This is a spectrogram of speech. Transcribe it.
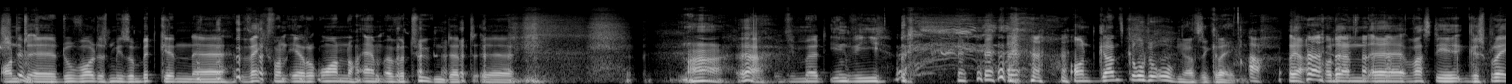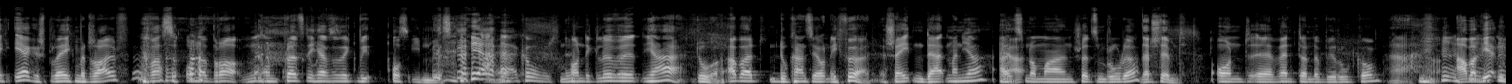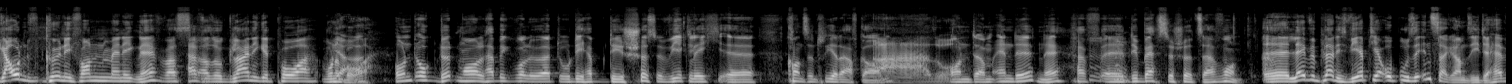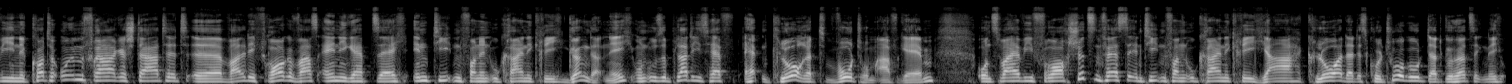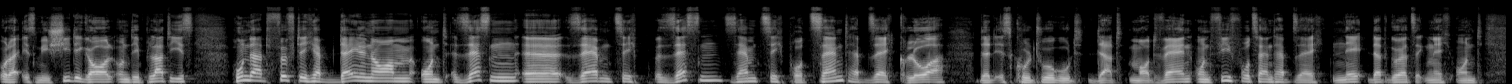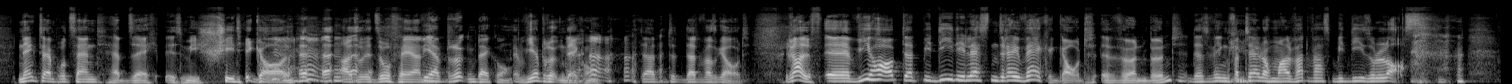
Und äh, du wolltest mich so ein bisschen äh, weg von ihren Ohren noch ähm, übertügen, dass. Ah, ja. wie möcht irgendwie. und ganz große Augen hast du gekriegt. Ach. Ja, und dann äh, was die Gespräch, eher Gespräch mit Ralf, was unterbrochen und plötzlich hast du sich wie aus ihnen misst. ja, komisch, ne? Und ich glaube, ja, du, aber du kannst ja auch nicht für. Shaden dat man ja als Ja. normalen Schützenbruder. Das stimmt. Und äh, wenn dann der Berut kommt. Ja. Aber wir hatten Gaudenkönig von Mennig, ne? Was, also kleiniges Por, wunderbar. Und auch das Mal habe ich wohl gehört, du, die hab die Schüsse wirklich äh, konzentriert aufgehauen. Ah, so. Und am Ende, ne, hab äh, die beste Schütze gewonnen. Äh, Level Plattis, wir habt ja ob use Instagram sieht, da ich eine kotte Umfrage gestartet, äh, weil die Frage war, einige habt sich in Titen von den Ukraine-Krieg gönnt dat nicht und use Plattis hätten chloret Votum abgeben. Und zwar ich froch Schützenfeste in Titen von den Ukraine-Krieg, ja, Chlor, das ist Kulturgut, das gehört sich nicht oder ist mir schiedegal und die Plattis 150 hab Dale genommen und sessen äh, 70, sessen 70 Prozent habt sich Chlor, das ist Kulturgut, das mod van und 5 Prozent habt sich, nee, das gehört sich nicht und 19 Prozent habt sich, ist mir shit egal. also insofern. Wir haben Rückendeckung. Wir haben Rückendeckung. das was gaut. Ralf, äh, wie haupt, dass bei die die letzten drei Werke gaut äh, würden bünd? Deswegen vertell doch mal, was was bei die so los?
